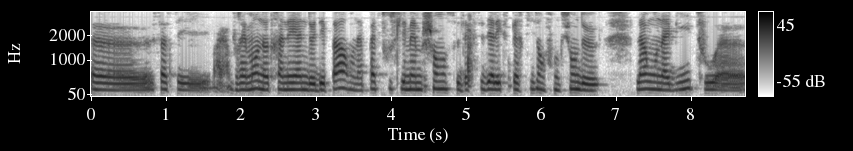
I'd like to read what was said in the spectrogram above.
Euh, ça, c'est voilà, vraiment notre ADN de départ. On n'a pas tous les mêmes chances d'accéder à l'expertise en fonction de là où on habite ou euh,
